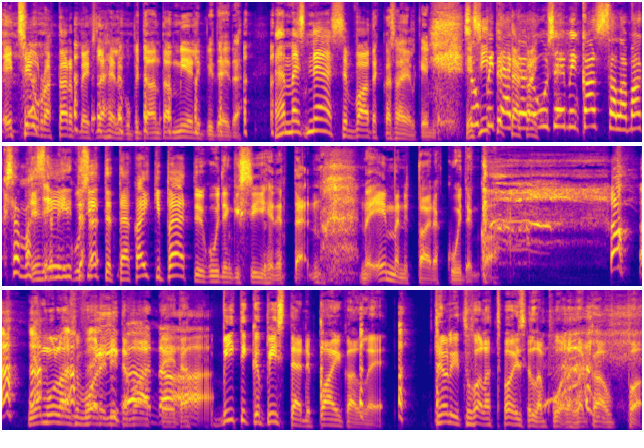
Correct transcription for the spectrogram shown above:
et seuraa tarpeeksi lähellä, kun pitää antaa mielipiteitä. Hän mä edes näe sen vaatekasan jälkeen. Ja Sun pitää käydä ka- useimmin kassalla maksamassa ja niitä. Kun sitten tämä kaikki päättyy kuitenkin siihen, että no, no en mä nyt taida kuitenkaan. Ja mulla on se vuori niitä vaatteita. Viittikö pistää ne paikalleen? Ne oli tuolla toisella puolella kauppaa.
